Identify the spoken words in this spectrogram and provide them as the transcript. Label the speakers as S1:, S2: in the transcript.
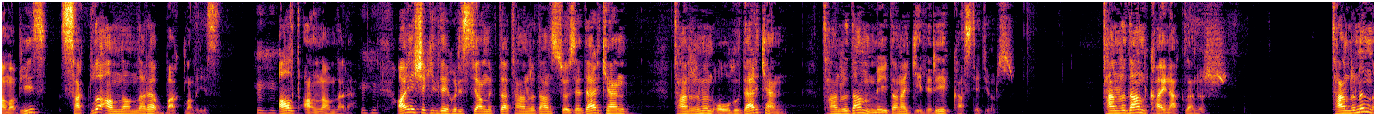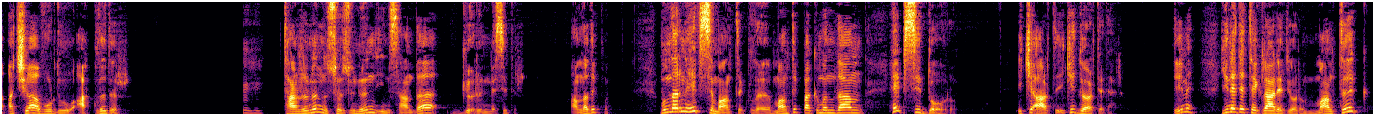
S1: Ama biz saklı anlamlara bakmalıyız. Alt anlamlara. Aynı şekilde Hristiyanlıkta Tanrı'dan söz ederken, Tanrı'nın oğlu derken, Tanrı'dan meydana geliri kastediyoruz. Tanrı'dan kaynaklanır. Tanrı'nın açığa vurduğu aklıdır. Tanrı'nın sözünün insanda görünmesidir. Anladık mı? Bunların hepsi mantıklı. Mantık bakımından hepsi doğru. 2 artı 2 4 eder. Değil mi? Yine de tekrar ediyorum. Mantık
